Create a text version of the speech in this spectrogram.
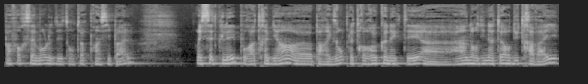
pas forcément le détenteur principal. Et cette clé pourra très bien, par exemple, être reconnectée à, un ordinateur du travail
